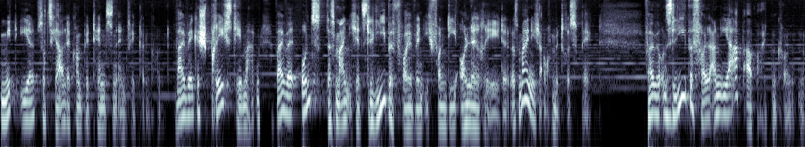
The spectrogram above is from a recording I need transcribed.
mit ihr soziale Kompetenzen entwickeln konnte. Weil wir Gesprächsthemen hatten, weil wir uns, das meine ich jetzt liebevoll, wenn ich von die Olle rede, das meine ich auch mit Respekt, weil wir uns liebevoll an ihr abarbeiten konnten.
